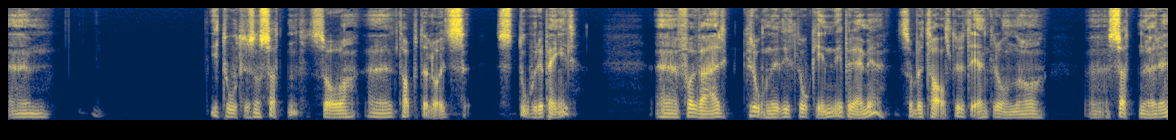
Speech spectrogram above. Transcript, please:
um, i 2017 så uh, tapte Lloyds store penger. For hver krone de tok inn i premie, så betalte ut 1 krone og 17 øre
